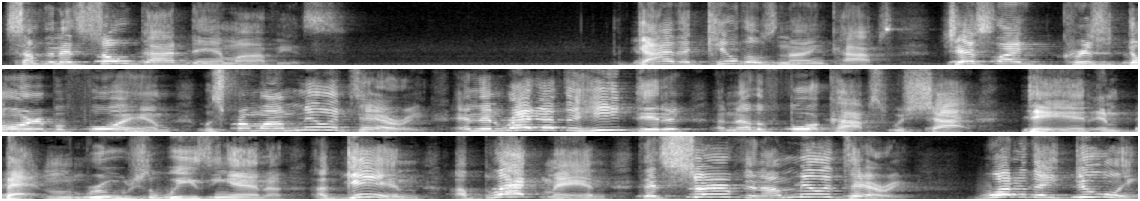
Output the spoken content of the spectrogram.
something that's so goddamn obvious. The guy that killed those nine cops, just like Chris Dorner before him, was from our military. And then right after he did it, another four cops were shot dead in Baton Rouge, Louisiana. Again, a black man that served in our military. What are they doing?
